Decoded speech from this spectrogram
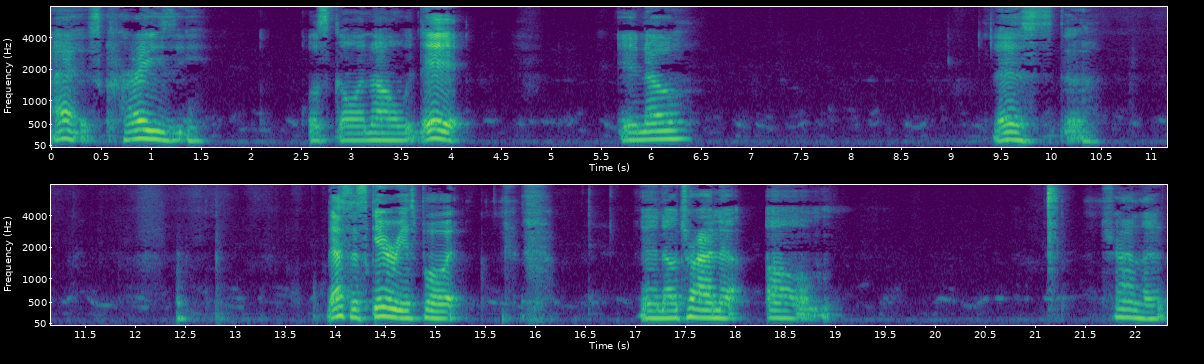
That is crazy. What's going on with that? You know? That's the that's the scariest part. You know, trying to um trying to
